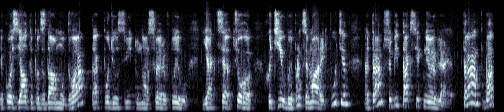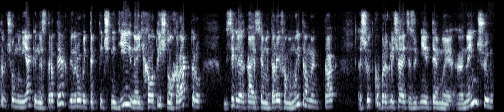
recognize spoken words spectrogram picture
якогось Ялти Потсдаму 2 так поділ світу на сфери впливу, як це цього хотів би про це марить Путін. е, Трамп собі так світ не уявляє. Трамп багато в чому ніякий не стратег. Він робить тактичні дії, навіть хаотичного характеру. Всіх лякає своїми тарифами, митами, так швидко переключається з однієї теми е, на іншу.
